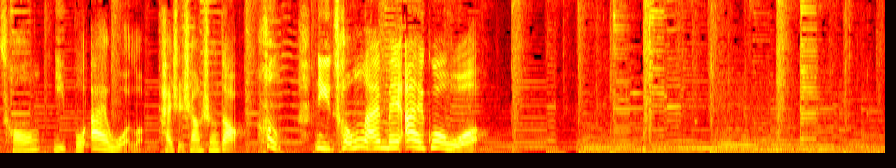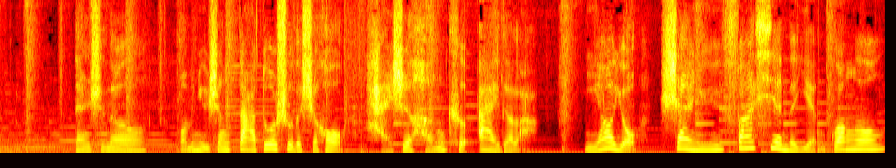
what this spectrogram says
从“你不爱我了”开始上升到“哼，你从来没爱过我”。但是呢，我们女生大多数的时候还是很可爱的啦，你要有善于发现的眼光哦。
